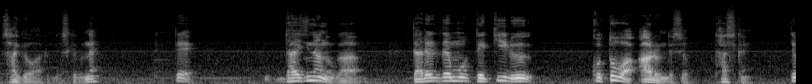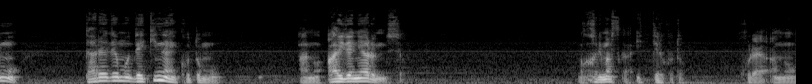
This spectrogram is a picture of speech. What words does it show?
作業あるんですけどね。で大事なのが誰でもできることはあるんですよ。確かに。でも誰でもできないこともあの間にあるんですよ。わかりますか？言ってること。これあの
